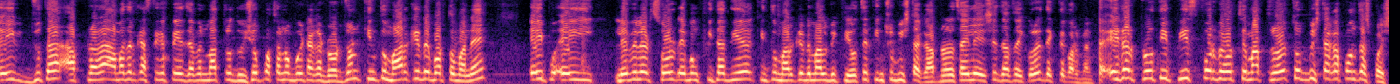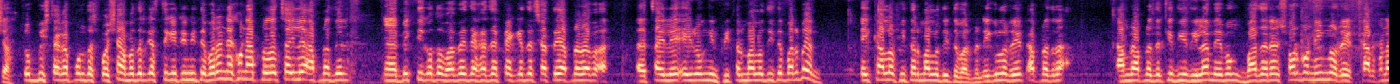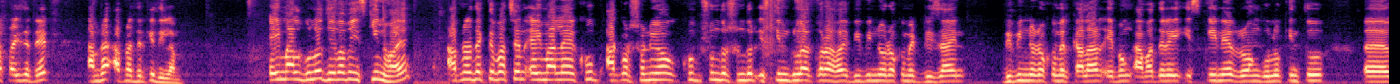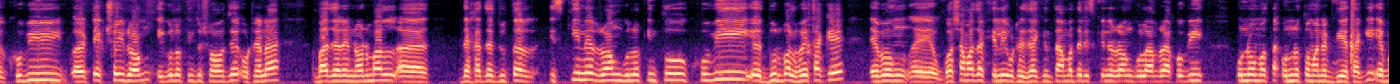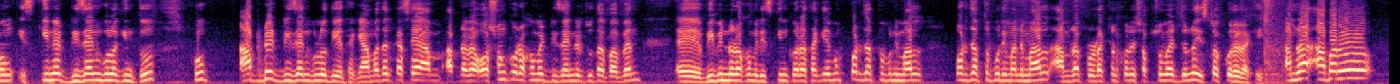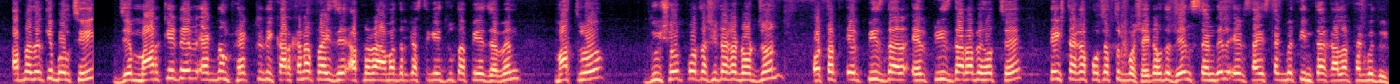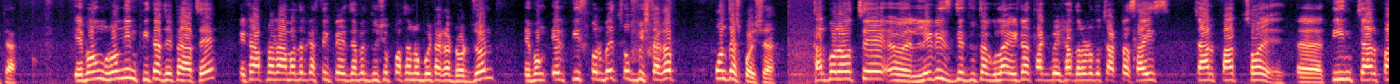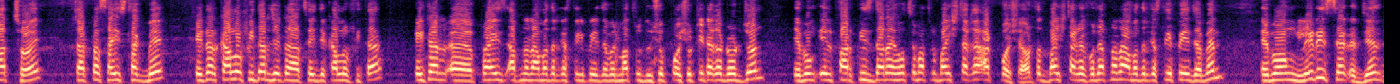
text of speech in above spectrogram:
এই জুতা আপনারা আমাদের কাছ থেকে পেয়ে যাবেন মাত্র দুইশো পঁচানব্বই টাকা ডর্জন, কিন্তু মার্কেটে বর্তমানে এই এই লেভেলের সোল্ড এবং ফিতা দিয়ে কিন্তু মার্কেটে মাল বিক্রি হচ্ছে তিনশো বিশ টাকা। আপনারা চাইলে এসে যাচাই করে দেখতে পারবেন। এটার প্রতি পিস পড়বে হচ্ছে মাত্র চব্বিশ টাকা পঞ্চাশ পয়সা। চব্বিশ টাকা পঞ্চাশ পয়সা আমাদের কাছ থেকে এটি নিতে পারেন। এখন আপনারা চাইলে আপনাদের ব্যক্তিগতভাবে দেখা যায় প্যাকেজের সাথে আপনারা চাইলে এই রঙিন ফিতার মালও দিতে পারবেন, এই কালো ফিতার মালও দিতে পারবেন। এগুলো রেট আপনারা, আমরা আপনাদেরকে দিয়ে দিলাম এবং বাজারের সর্বনিম্ন রেট কারখানা প্রাইসের রেট আমরা আপনাদেরকে দিলাম। এই মালগুলো যেভাবে স্কিন হয় আপনারা দেখতে পাচ্ছেন এই মালে খুব আকর্ষণীয়, খুব সুন্দর সুন্দর স্কিনগুলো করা হয়, বিভিন্ন রকমের ডিজাইন, বিভিন্ন রকমের কালার এবং আমাদের এই স্কিনের রংগুলো কিন্তু খুবই টেকসই রং, এগুলো কিন্তু সহজে ওঠে না। বাজারে নর্মাল দেখা যায় জুতার স্কিনের রংগুলো কিন্তু খুবই দুর্বল হয়ে থাকে এবং ঘষা মাজা খেলে উঠে যায়, কিন্তু আমাদের স্কিনের রংগুলো আমরা খুবই উন্নত উন্নত মানের দিয়ে থাকি এবং স্কিনের ডিজাইনগুলো কিন্তু খুব আপডেট ডিজাইনগুলো দিয়ে থাকে। আমাদের কাছে আপনারা অসংখ্য রকমের ডিজাইনের জুতা পাবেন বিভিন্ন রকমের স্কিন করা থাকে এবং পর্যাপ্ত পরিমাণ পর্যাপ্ত পরিমাণে মাল আমরা প্রোডাকশন করে সবসময়ের জন্য স্টক করে রাখি। আমরা আবারও আপনাদেরকে বলছি যে মার্কেটের একদম ফ্যাক্টরি কারখানা প্রাইসে আপনারা আমাদের কাছ থেকে এই জুতা পেয়ে যাবেন। মাত্র দুইশো পঁচাশি টাকা ডর্জন অর্থাৎ এর পিস এর পিস দাঁড়াবে হচ্ছে তেইশ টাকা পঁচাত্তর পয়সা। এটা হচ্ছে জেন্টস স্যান্ডেল এর সাইজ থাকবে তিনটা কালার থাকবে দুইটা। এবং রঙিন ফিতা যেটা আছে এটা আপনারা আমাদের কাছ থেকে পেয়ে যাবেন দুশো পঁচানব্বই টাকা ডর্জন এবং এর পিস পড়বে চব্বিশ টাকা পঞ্চাশ পয়সা। তারপরে হচ্ছে লেডিস যে জুতাগুলা, এটা থাকবে সাধারণত চারটা সাইজ চার, পাঁচ, ছয় তিন, চার, পাঁচ, ছয়, চারটা সাইজ থাকবে। এটার কালো ফিতার যেটা আছে যে কালো ফিতা, এটার প্রাইস আপনারা আমাদের কাছ থেকে পেয়ে যাবেন মাত্র দুশো টাকা ডর্জন এবং এর পার পিস দ্বারাই হচ্ছে মাত্র বাইশ টাকা আট পয়সা। অর্থাৎ বাইশ টাকা করে আপনারা আমাদের কাছ থেকে পেয়ে যাবেন। এবং লেডিস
